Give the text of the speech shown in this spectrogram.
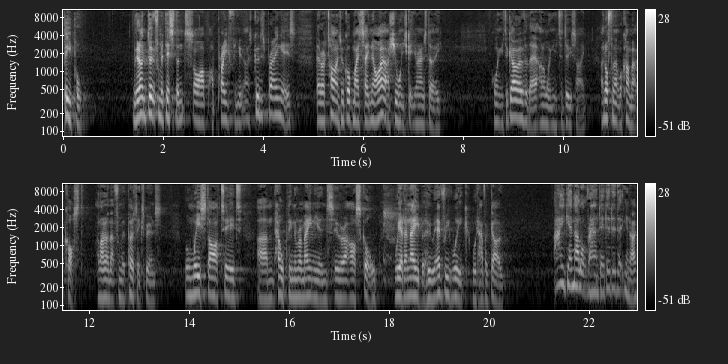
people. We don't do it from a distance, so I, I pray for you. As good as praying is, there are times where God may say, No, I actually want you to get your hands dirty. I want you to go over there and I want you to do something. And often that will come at a cost. And I know that from a personal experience. When we started um, helping the Romanians who were at our school, we had a neighbour who every week would have a go. Are you getting that lot round here? You know,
